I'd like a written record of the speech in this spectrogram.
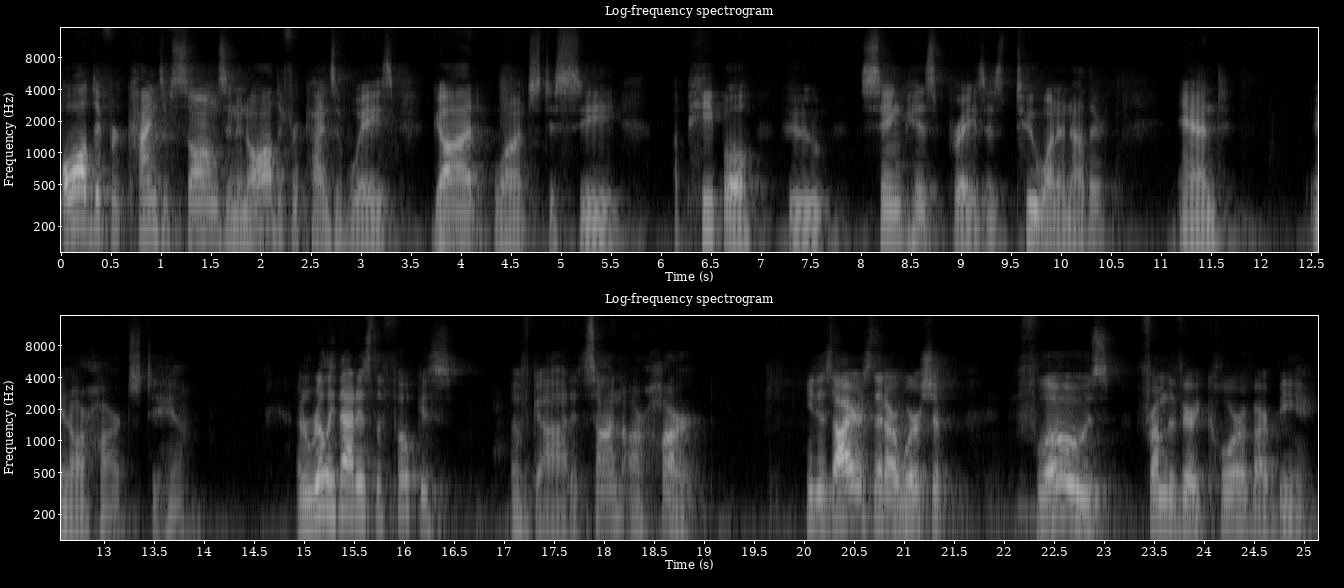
all different kinds of songs and in all different kinds of ways, God wants to see a people who sing his praises to one another and in our hearts to him. And really, that is the focus of God. It's on our heart. He desires that our worship flows from the very core of our being.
